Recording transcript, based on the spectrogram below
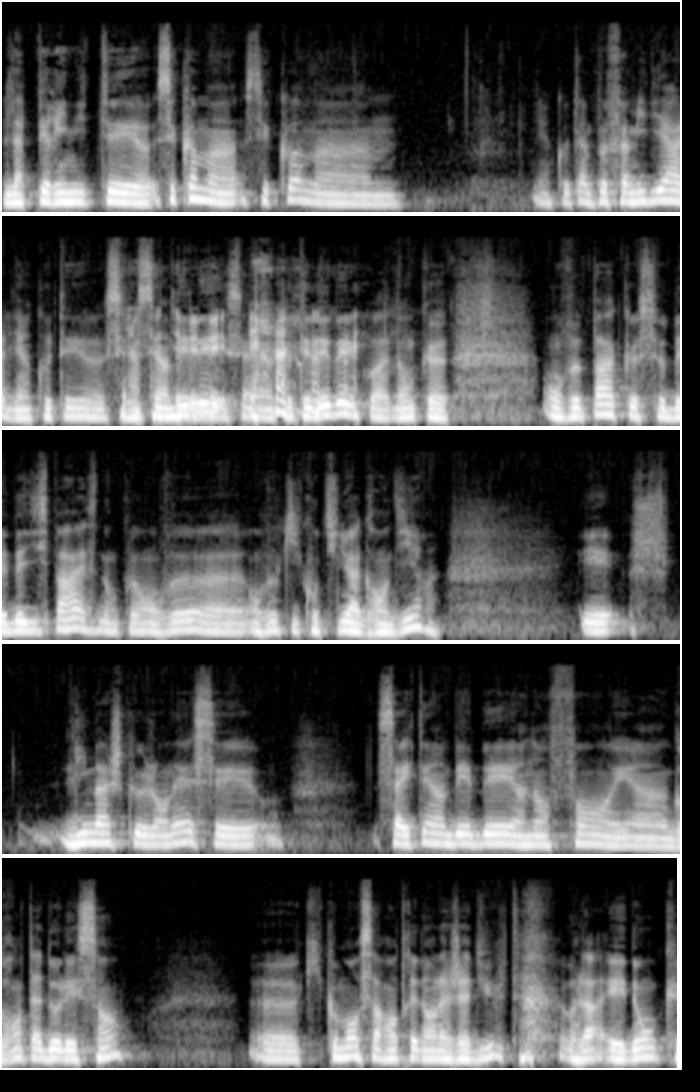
la pérennité, euh, c'est comme un, c'est comme un, il y a un côté un peu familial, il y a un côté, euh, c'est un, bébé, c'est un côté bébé quoi. Donc euh, on veut pas que ce bébé disparaisse, donc on veut, on veut qu'il continue à grandir. Et l'image que j'en ai, c'est, ça a été un bébé, un enfant et un grand adolescent qui commence à rentrer dans l'âge adulte, voilà. Et donc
